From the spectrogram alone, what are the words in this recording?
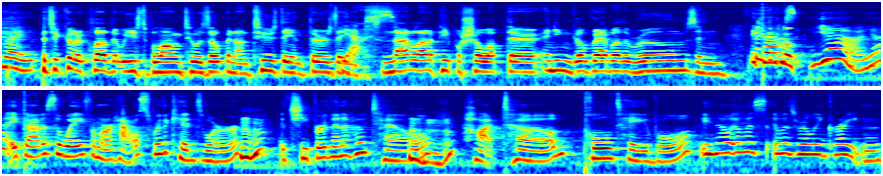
Right. particular club that we used to belong to is open on Tuesday and Thursday Yes. nights. Not a lot of people show up there, and you can go grab other rooms and It got a us, little. yeah, yeah. It got us away from our house where the kids were. It's cheaper than a hotel, mm-hmm. hot tub, pool table. You know, it was it was really great. And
